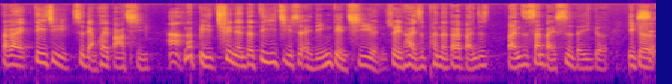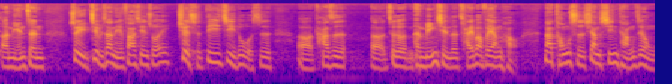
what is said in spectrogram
大概第一季是两块八七，嗯，那比去年的第一季是哎零点七元，所以它也是喷了大概百分之百分之三百四的一个一个呃年增。所以基本上你会发现说，哎，确实第一季如果是呃它是。呃，这个很明显的财报非常好。那同时，像新塘这种，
